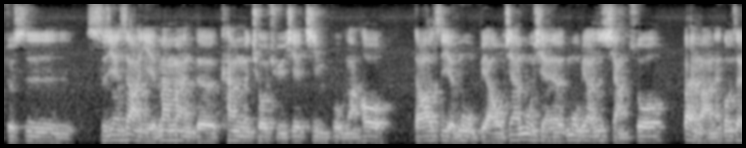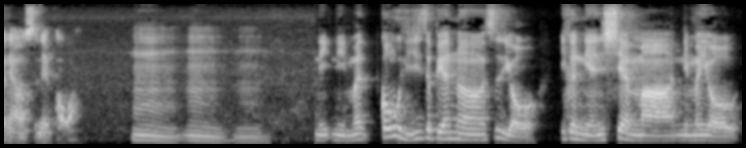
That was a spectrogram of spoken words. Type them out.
就是时间上也慢慢的看他们求取一些进步，然后达到自己的目标。我现在目前的目标是想说，半马能够在两小时内跑完。嗯嗯嗯。嗯你你们公务体系这边呢，是有一个年限吗？你们有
